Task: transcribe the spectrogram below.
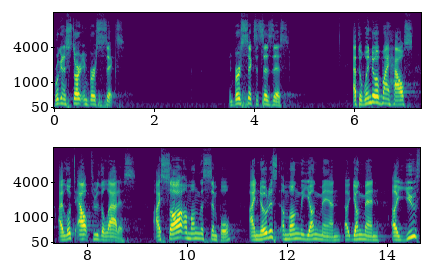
we're going to start in verse 6. In verse 6, it says this At the window of my house, I looked out through the lattice. I saw among the simple, I noticed among the young, man, uh, young men a youth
